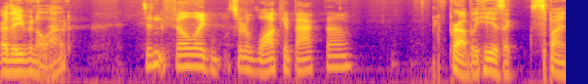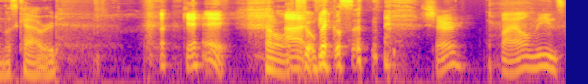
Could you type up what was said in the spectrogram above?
Are they even allowed? didn't Phil like sort of walk it back though? Probably. He is a spineless coward. Okay. I don't like Uh, Phil the- Mickelson. Sure, by all means.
